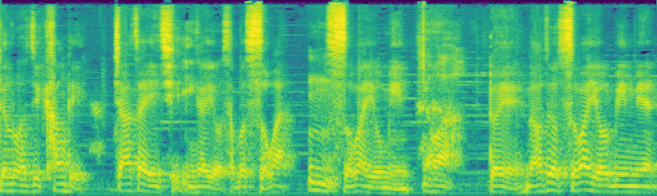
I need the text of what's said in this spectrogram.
跟洛杉矶 County 加在一起，应该有差不多十万。嗯，十万游民。有啊。对，然后这十万游民里面，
